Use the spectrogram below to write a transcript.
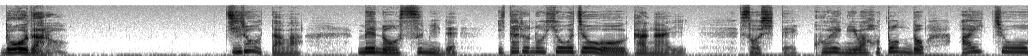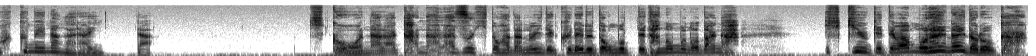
どうだろう？次郎太は目の隅で至の表情をうかがいそして声にはほとんど愛情を含めながら言った「気候なら必ず一肌脱いでくれると思って頼むのだが引き受けてはもらえないだろうか」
